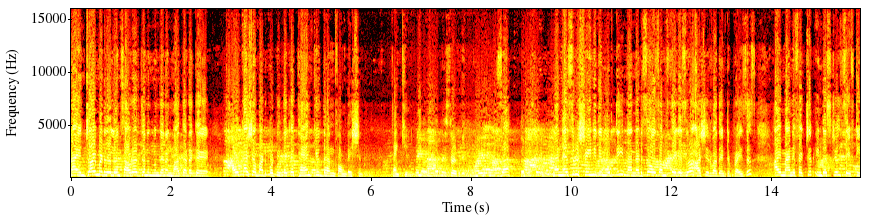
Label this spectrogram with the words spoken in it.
ನಾ ಎಂಜಾಯ್ ಮಾಡಿದೆ ಇಲ್ಲಿ ಒಂದು ಸಾವಿರಾರು ಜನದ ಮುಂದೆ ನಂಗೆ ಮಾತಾಡೋಕ್ಕೆ ಅವಕಾಶ ಮಾಡಿಕೊಟ್ಟಿದ್ದಕ್ಕೆ thank you Dhan foundation. Thank you sir ನನ್ನ ಹೆಸರು ಶ್ರೀನಿಧಿ ಮೂರ್ತಿ. ನಾನು ನಡೆಸೋ ಸಂಸ್ಥೆಗೆ ಹೆಸರು Ashirvad enterprises. I manufacture industrial safety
